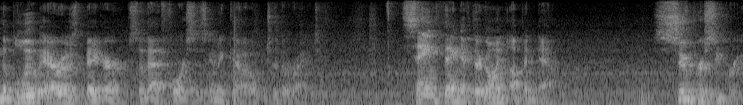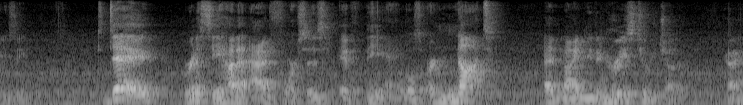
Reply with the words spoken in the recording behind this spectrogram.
and the blue arrow is bigger, so that force is gonna go to the right. Same thing if they're going up and down. Super, super easy. Today, we're gonna see how to add forces if the angles are not at 90 degrees to each other, okay?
